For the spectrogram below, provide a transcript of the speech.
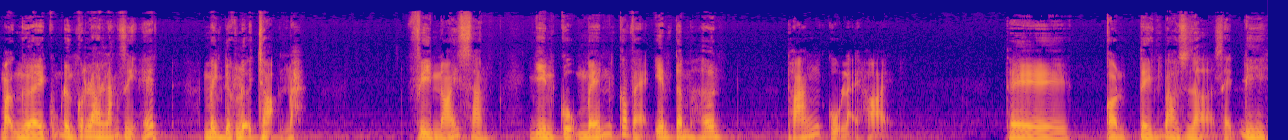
Mọi người cũng đừng có lo lắng gì hết, mình được lựa chọn mà." Phi nói xong, nhìn cụ Mến có vẻ yên tâm hơn. Thoáng cụ lại hỏi: "Thế còn tính bao giờ sẽ đi?"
